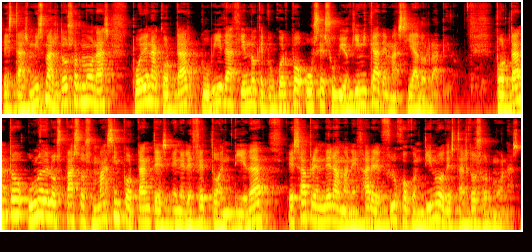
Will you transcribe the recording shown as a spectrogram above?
estas mismas dos hormonas pueden acortar tu vida haciendo que tu cuerpo use su bioquímica demasiado rápido. Por tanto, uno de los pasos más importantes en el efecto antiedad es aprender a manejar el flujo continuo de estas dos hormonas.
